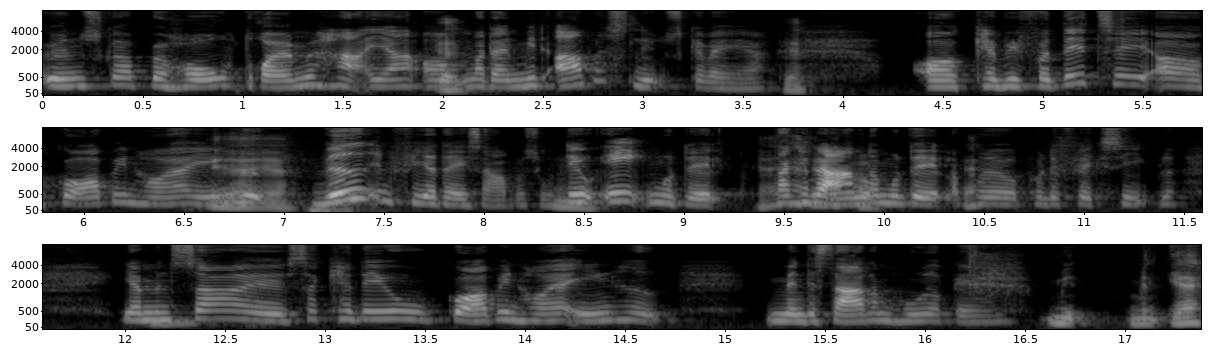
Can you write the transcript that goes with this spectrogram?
ønsker, behov, drømme har jeg om, ja. hvordan mit arbejdsliv skal være? Ja. Og kan vi få det til at gå op i en højere enhed ja, ja. ved en fire-dages arbejdsuge? Mm. Det er jo én model. Ja, der kan være andre på. modeller ja. på, på det fleksible. Jamen, mm. så, øh, så kan det jo gå op i en højere enhed. Men det starter med hovedopgaven. Men, men ja,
